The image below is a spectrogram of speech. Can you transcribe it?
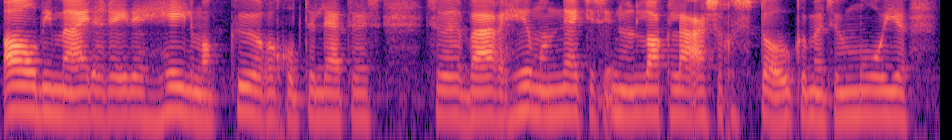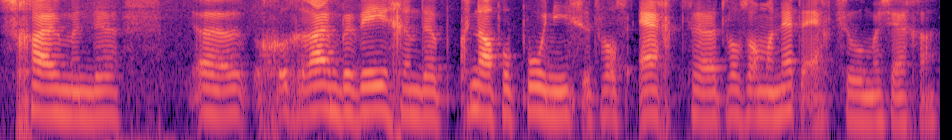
al die meiden reden helemaal keurig op de letters. Ze waren helemaal netjes in hun laklaarzen gestoken met hun mooie schuimende. Uh, ruim bewegende, knappe ponies. Het was echt, uh, het was allemaal net echt, zullen we maar zeggen.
